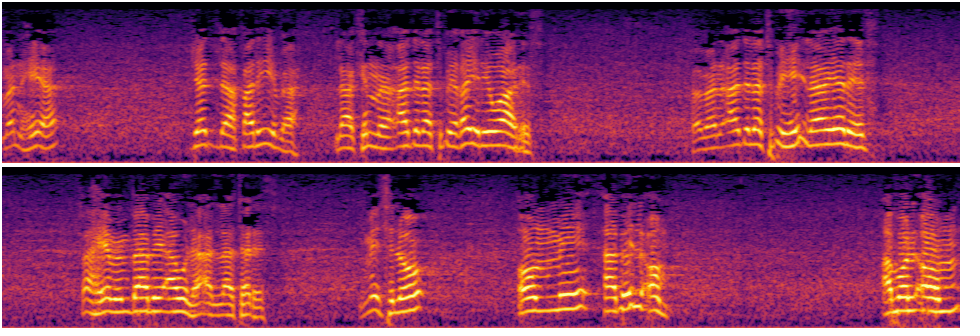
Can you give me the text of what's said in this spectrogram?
من هي؟ جدة قريبة لكن أدلت بغير وارث. فمن أدلت به لا يرث فهي من باب أولى الا ترث. مثل أم أبي الأم. أبو الأم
